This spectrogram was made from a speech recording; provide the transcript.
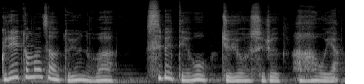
グレートマザーというのは全てを受容する母親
